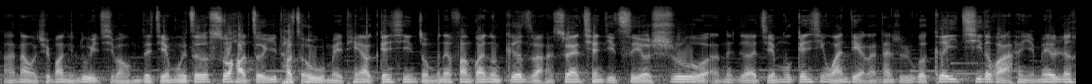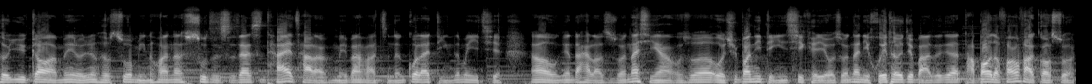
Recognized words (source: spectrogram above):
啊，那我去帮你录一期吧。我们这节目周说好周一到周五每天要更新，总不能放观众鸽子吧？虽然前几次有失误，那个节目更新晚点了，但是如果搁一期的话，也没有任何预告啊，没有任何说明的话，那素质实在是太差了，没办法，只能过来顶这么一期。然后我跟大海老师说，那行啊，我说我去帮你顶一期可以。我说那你回头就把这个打爆的方法告诉我。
